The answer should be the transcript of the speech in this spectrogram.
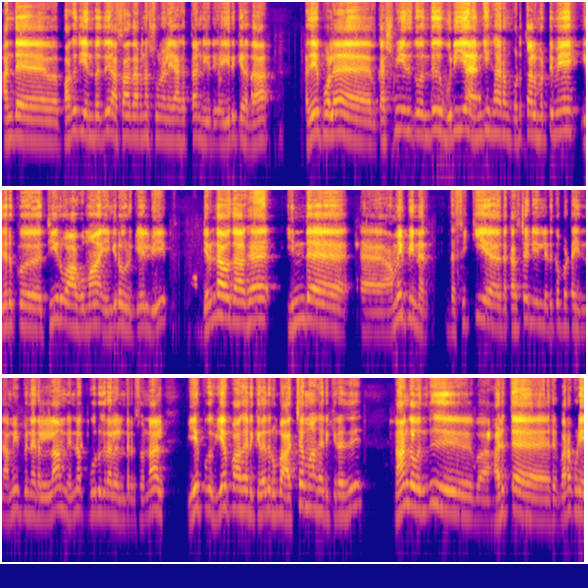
அந்த பகுதி என்பது அசாதாரண சூழ்நிலையாகத்தான் இருக்கிறதா? அதே போல காஷ்மீருக்கு வந்து உரிய அங்கீகாரம் கொடுத்தால் மட்டுமே இதற்கு தீர்வாகுமா என்கிற ஒரு கேள்வி. இரண்டாவதாக இந்த அஹ், அமைப்பினர் இந்த சிக்கிய இந்த கஸ்டடியில் எடுக்கப்பட்ட இந்த அமைப்பினர் எல்லாம் என்ன கூறுகிறார்கள் என்று சொன்னால் வியப்பு வியப்பாக இருக்கிறது ரொம்ப அச்சமாக இருக்கிறது. நாங்க வந்து அடுத்த வரக்கூடிய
